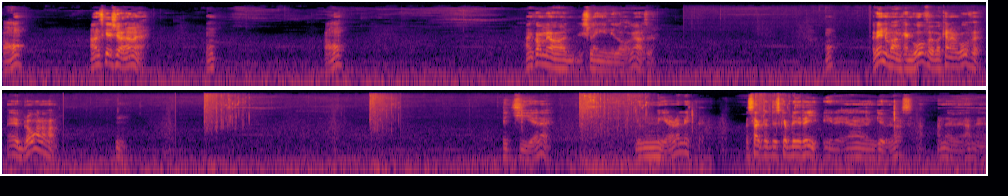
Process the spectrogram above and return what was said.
ja. Han ska jag köra med. Ja. ja. Han kommer jag slänga in i laget alltså. Ja. Jag vet inte vad han kan gå för. Vad kan han gå för? Det är bra i alla fall. Jag ger dig. Lugna ner dig lite. Jag har sagt att du ska bli rik... Gud alltså. Han är, han är...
